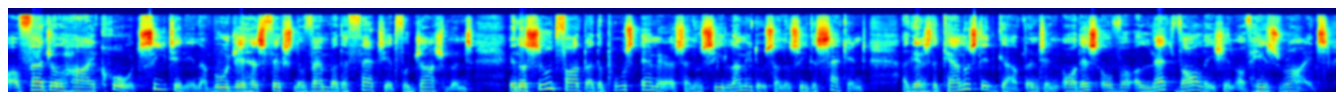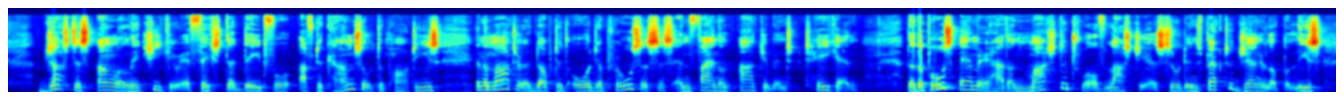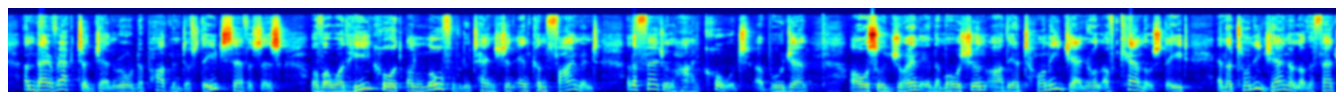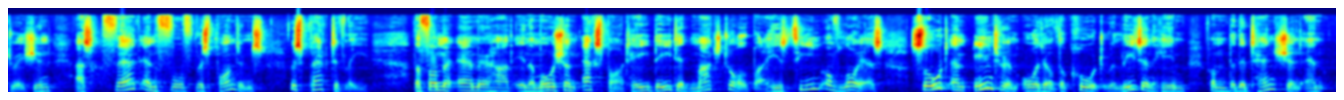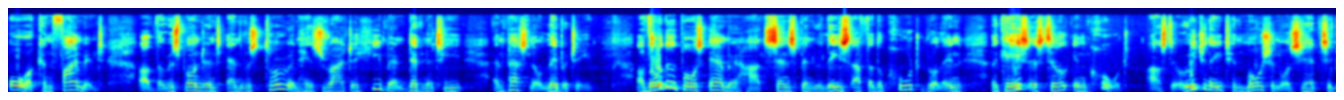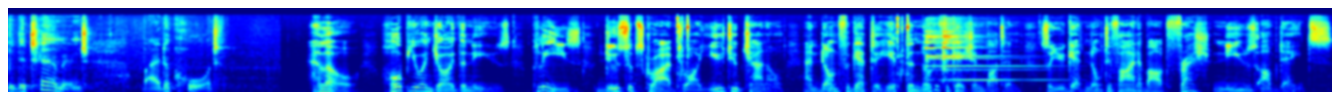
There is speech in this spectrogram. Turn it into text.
A federal high court seated in Abuja has fixed November the 30th for judgment in a suit filed by the post-emir Sanusi Lamido Sanusi II against the Kano state government in orders over alleged violation of his rights. Justice Anwuli Chikere fixed the date for after counsel to parties in the matter adopted order processes and final argument taken. The deposed emir had on March the 12th last year sued Inspector General of Police and Director General Department of State Services over what he called unlawful detention and confinement at the Federal High Court, Abuja. Also joined in the motion are the Attorney General of Kano State and Attorney General of the Federation as third and fourth respondents, respectively. The former emir had in a motion ex parte dated March 12 by his team of lawyers sought an interim order of the court releasing him from the detention and or confinement of the respondent and restoring his right to human dignity and personal liberty. Although the post-emir had since been released after the court ruling, the case is still in court as the originating motion was yet to be determined by the court. Hello. Hope you enjoyed the news. Please do subscribe to our YouTube channel and don't forget to hit the notification button so you get notified about fresh news updates.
